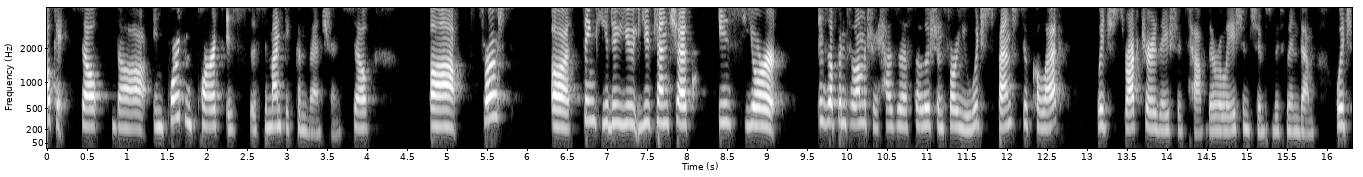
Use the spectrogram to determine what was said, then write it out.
Okay, so the important part is semantic convention. So uh, first uh, thing you do, you, you can check is your is OpenTelemetry has a solution for you, which spans to collect, which structure they should have, the relationships between them, which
